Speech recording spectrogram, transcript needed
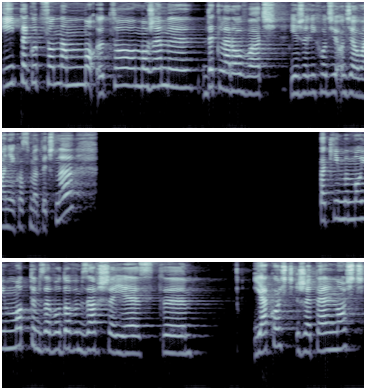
i tego, co, nam, co możemy deklarować, jeżeli chodzi o działanie kosmetyczne. Takim moim mottem zawodowym zawsze jest y, jakość, rzetelność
